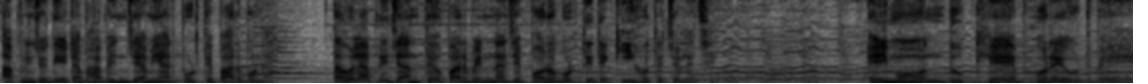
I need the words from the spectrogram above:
আপনি যদি এটা ভাবেন যে আমি আর পড়তে পারব না, তাহলে আপনি জানতেও পারবেন না যে পরবর্তীতে কি হতে চলেছে। এই মন দুঃখে ভরে উঠবে।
